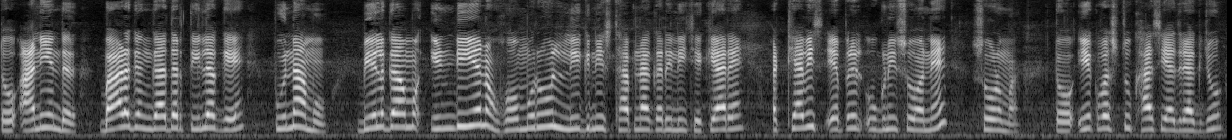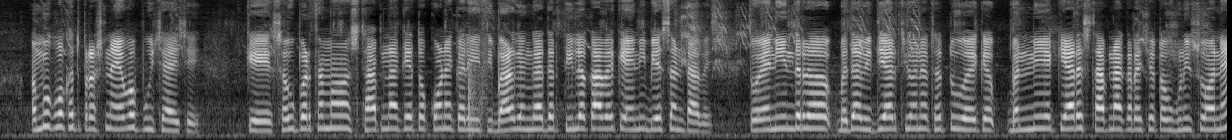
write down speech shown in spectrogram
તો આની અંદર બાળ ગંગાધર તિલકે પૂનામાં બેલગામમાં ઇન્ડિયન હોમ રૂલ લીગની સ્થાપના કરેલી છે ક્યારે? અઠ્યાવીસ એપ્રિલ ઓગણીસો અને સોળમાં. તો એક વસ્તુ ખાસ યાદ રાખજો. અમુક વખત પ્રશ્ન એવો પૂછાય છે કે સૌપ્રથમ સ્થાપના કે તો કોણે કરી હતી? બાળ ગંગાધર તિલક આવે કે એની બેસંટ આવે? તો એની અંદર બધા વિદ્યાર્થીઓને થતું હોય કે બંનેએ ક્યારે સ્થાપના કરે છે તો ઓગણીસો અને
